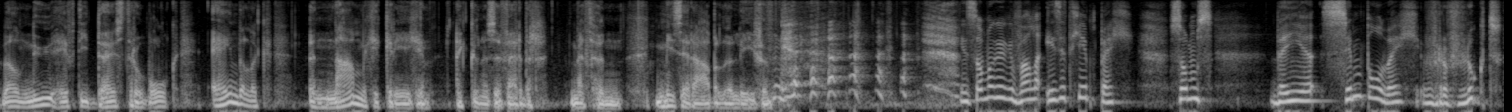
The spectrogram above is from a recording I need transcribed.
Wel, nu heeft die duistere wolk eindelijk een naam gekregen en kunnen ze verder met hun miserabele leven. In sommige gevallen is het geen pech. Soms ben je simpelweg vervloekt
